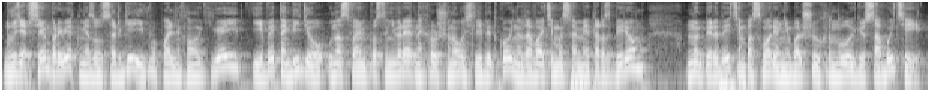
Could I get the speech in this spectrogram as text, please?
Друзья, всем привет, меня зовут Сергей, и вы попали на канал Кигай, и в этом видео у нас с вами просто невероятно хорошие новости для биткоина, давайте мы с вами это разберем, но перед этим посмотрим небольшую хронологию событий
